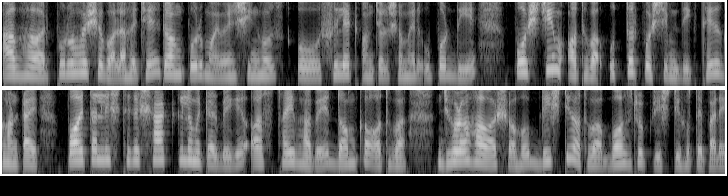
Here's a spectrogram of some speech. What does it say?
আবহাওয়ার পূর্বাভাসে বলা হয়েছে, রংপুর, ময়মনসিংহ ও সিলেট অঞ্চলসমূহের উপর দিয়ে পশ্চিম অথবা উত্তর পশ্চিম দিক থেকে ঘন্টায় পঁয়তাল্লিশ থেকে ষাট কিলোমিটার বেগে অস্থায়ীভাবে দমকা অথবা ঝোড়ো হাওয়া সহ বৃষ্টি অথবা বজ্র বৃষ্টি হতে পারে।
